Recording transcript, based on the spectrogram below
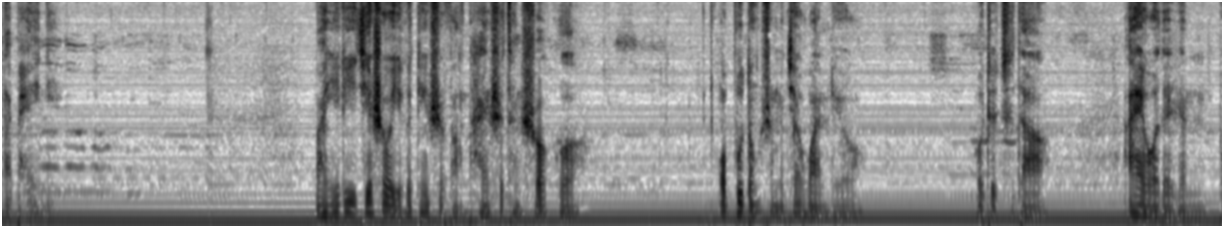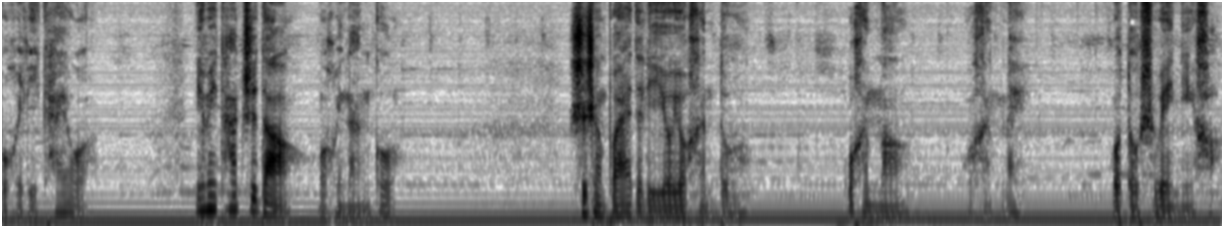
来陪你。马伊琍接受一个电视访谈时曾说过：“我不懂什么叫挽留，我只知道，爱我的人不会离开我，因为他知道我会难过。世上不爱的理由有很多，我很忙，我很累。”我都是为你好，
